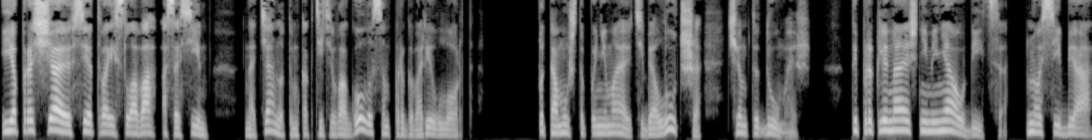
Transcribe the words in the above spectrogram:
«Я прощаю все твои слова, ассасин!» Натянутым, как тетива, голосом проговорил лорд потому что понимаю тебя лучше, чем ты думаешь. Ты проклинаешь не меня, убийца, но себя,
